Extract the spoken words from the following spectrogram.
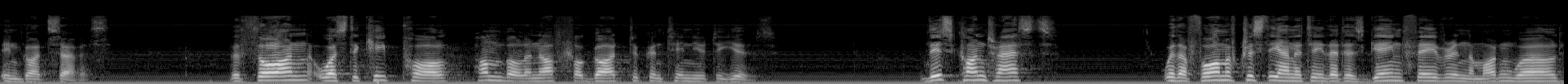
in God's service. The thorn was to keep Paul humble enough for God to continue to use. This contrasts with a form of Christianity that has gained favor in the modern world,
